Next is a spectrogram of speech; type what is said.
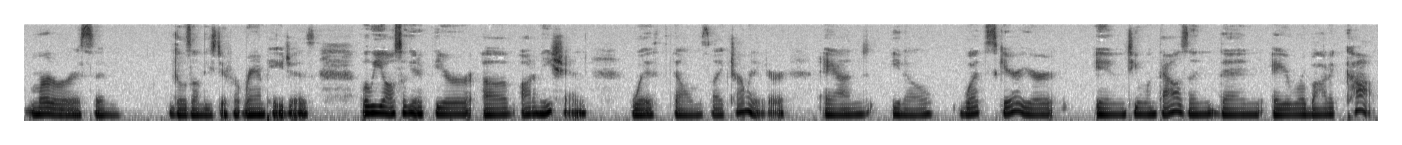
murderous and goes on these different rampages. But we also get a fear of automation with films like Terminator. And, you know, what's scarier in T1000 than a robotic cop?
